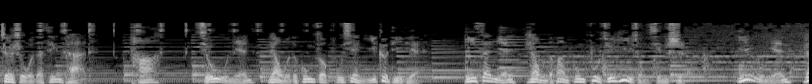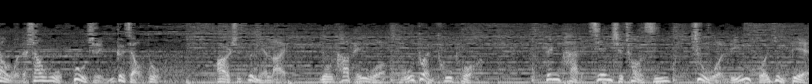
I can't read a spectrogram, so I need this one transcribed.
这是我的 ThinkPad，它九五年让我的工作不限一个地点，一三年让我的办公不拘一种形式，一五年让我的商务不止一个角度，二十四年来有它陪我不断突破。ThinkPad 坚持创新，助我灵活应变。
